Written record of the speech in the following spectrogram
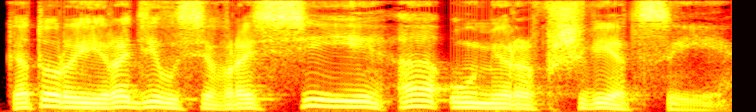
который родился в России, а умер в Швеции.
